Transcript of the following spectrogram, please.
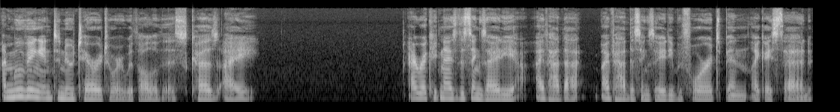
I'm moving into new territory with all of this because I I recognize this anxiety. I've had that. I've had this anxiety before. It's been like I said,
